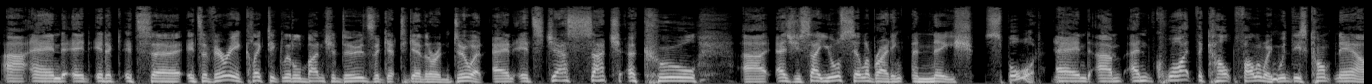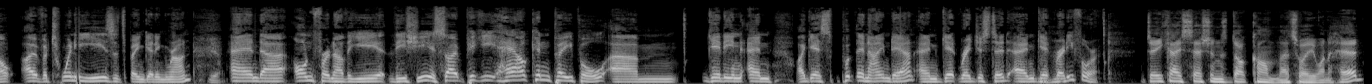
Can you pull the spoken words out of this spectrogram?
uh, and it, it it's a it's a very eclectic little bunch of dudes that get together and do it, and it's just such a cool. Uh, as you say, you're celebrating a niche sport yeah. and um, and quite the cult following with this comp now. Over 20 years it's been getting run yeah. and uh, on for another year this year. So, Picky, how can people um, get in and, I guess, put their name down and get registered and get mm-hmm. ready for it? dksessions.com. That's where you want to head.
